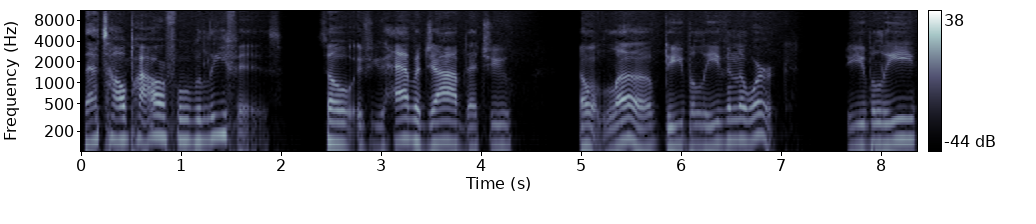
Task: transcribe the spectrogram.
That's how powerful belief is. So if you have a job that you don't love, do you believe in the work? Do you believe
